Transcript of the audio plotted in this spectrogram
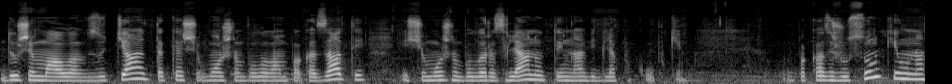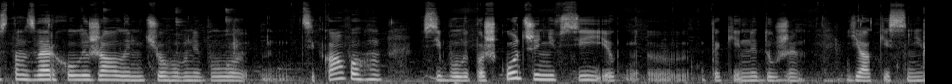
дуже мало взуття, таке, щоб можна було вам показати і що можна було розглянути навіть для покупки. Покажу сумки, у нас там зверху лежали, нічого не було цікавого. Всі були пошкоджені, всі е, е, такі не дуже якісні.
